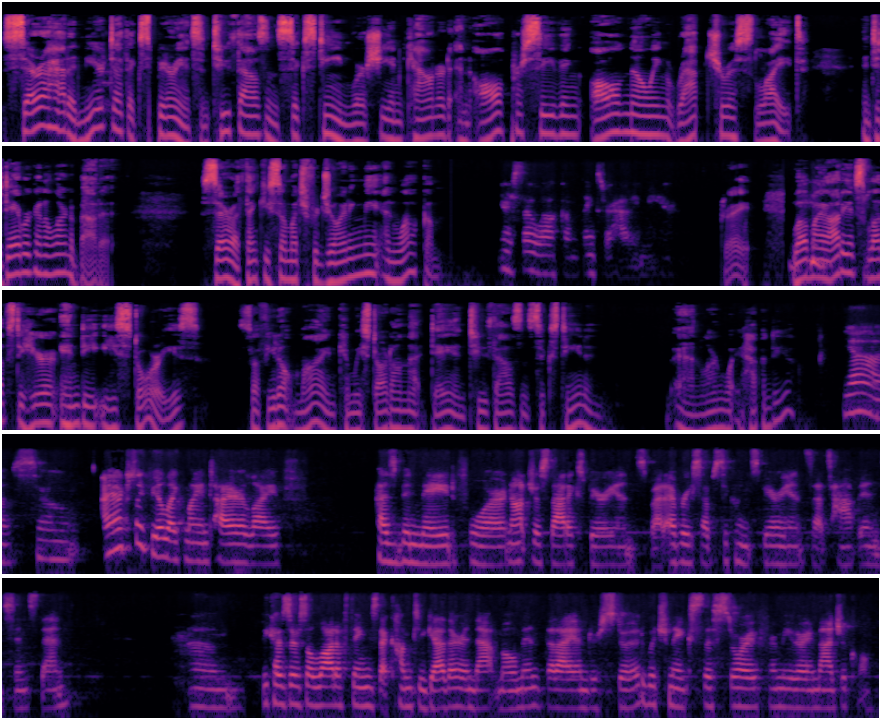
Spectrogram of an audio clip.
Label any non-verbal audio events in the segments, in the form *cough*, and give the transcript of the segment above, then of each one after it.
Sarah had a near death experience in 2016 where she encountered an all perceiving, all knowing, rapturous light. And today we're going to learn about it. Sarah, thank you so much for joining me and welcome. You're so welcome. Thanks for having me here. Great. Well, my *laughs* audience loves to hear NDE stories. So if you don't mind, can we start on that day in 2016 and and learn what happened to you? Yeah, so I actually feel like my entire life has been made for not just that experience, but every subsequent experience that's happened since then. Um, because there's a lot of things that come together in that moment that I understood, which makes this story for me very magical.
